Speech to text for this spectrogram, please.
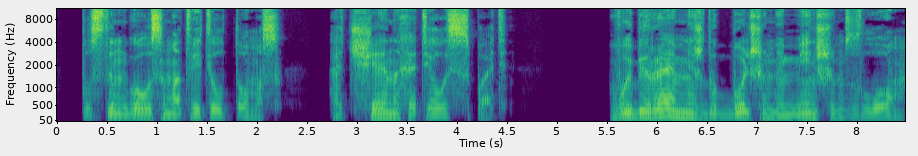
— пустым голосом ответил Томас. Отчаянно хотелось спать. Выбираем между большим и меньшим злом.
